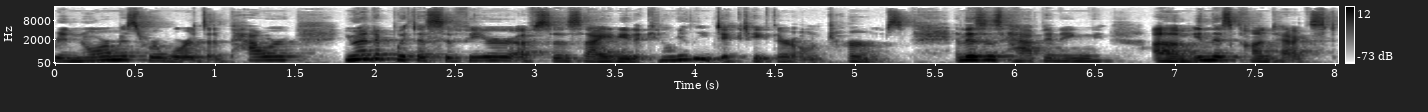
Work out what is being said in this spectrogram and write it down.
enormous rewards and power, you end up with a sphere of society that can really dictate their own terms. And this is happening um, in this context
